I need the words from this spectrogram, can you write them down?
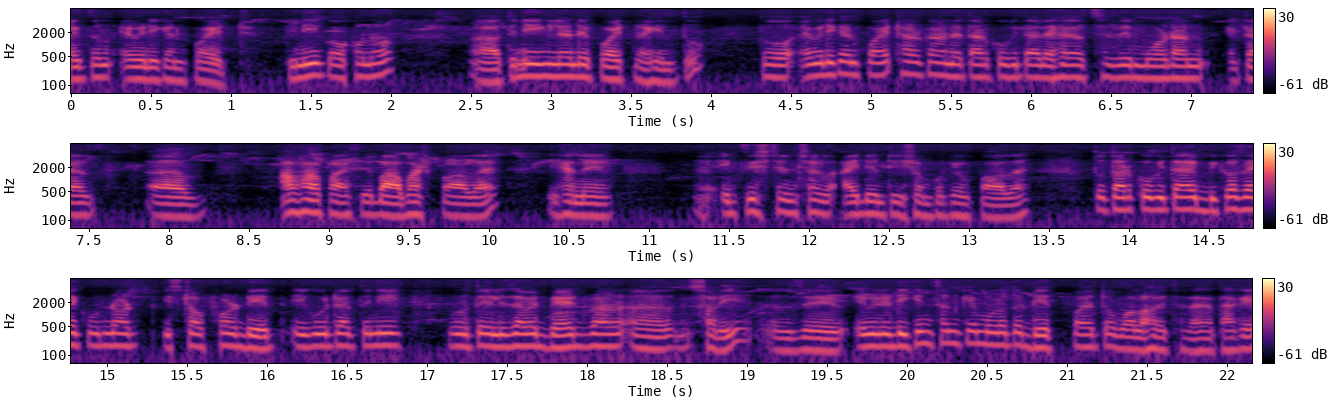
একজন আমেরিকান পোয়েট তিনি কখনো তিনি ইংল্যান্ডের পোয়েট না কিন্তু। তো আমেরিকান পোয়েট হওয়ার কারণে তার কবিতা দেখা যাচ্ছে যে মডার্ন একটা আভা পাইছে বা আভাস পাওয়া যায়। এখানে এক্সিস্টেন্সিয়াল আইডেন্টিটি সম্পর্কেও পাওয়া যায়। তো তার কবিতায় because I could not stop for death এই কবিতা তিনি মূলত এলিজাবেথ ব্যাড সরি যে এমিলি ডিকিনসনকে মূলত ডেথ পয়েন্টও বলা হয়ে থাকে।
